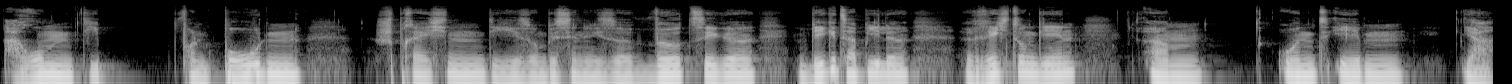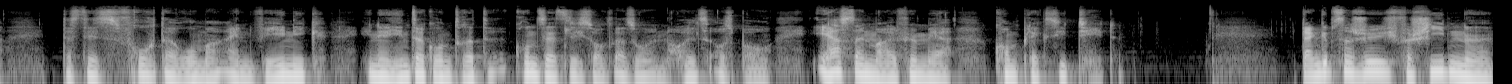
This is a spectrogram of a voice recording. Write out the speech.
Aromen, die von Boden sprechen, die so ein bisschen in diese würzige, vegetabile Richtung gehen ähm, und eben, ja, dass das Fruchtaroma ein wenig in den Hintergrund tritt. Grundsätzlich sorgt also ein Holzausbau erst einmal für mehr Komplexität. Dann gibt es natürlich verschiedene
